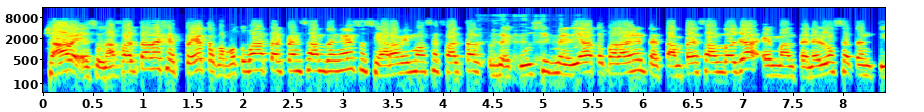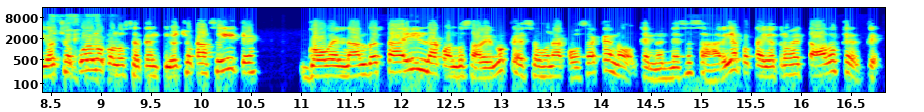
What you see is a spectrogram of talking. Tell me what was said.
Chávez, es una falta de respeto. ¿Cómo tú vas a estar pensando en eso si ahora mismo hace falta recursos inmediatos para la gente? Están pensando ya en mantener los 78 pueblos con los 78 caciques gobernando esta isla cuando sabemos que eso es una cosa que no que no es necesaria porque hay otros estados que, que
